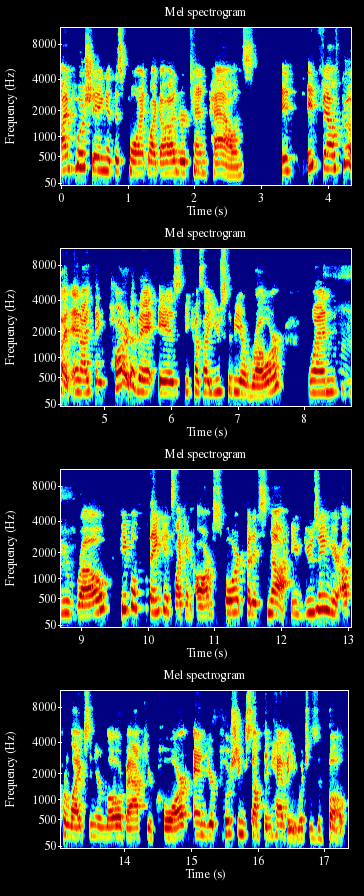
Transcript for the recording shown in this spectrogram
i'm pushing at this point like 110 pounds it it felt good. And i think part of it is because i used to be a rower. When you row people think it's like an arm sport but it's not. You're using your upper legs and your lower back your core and you're pushing something heavy which is a boat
